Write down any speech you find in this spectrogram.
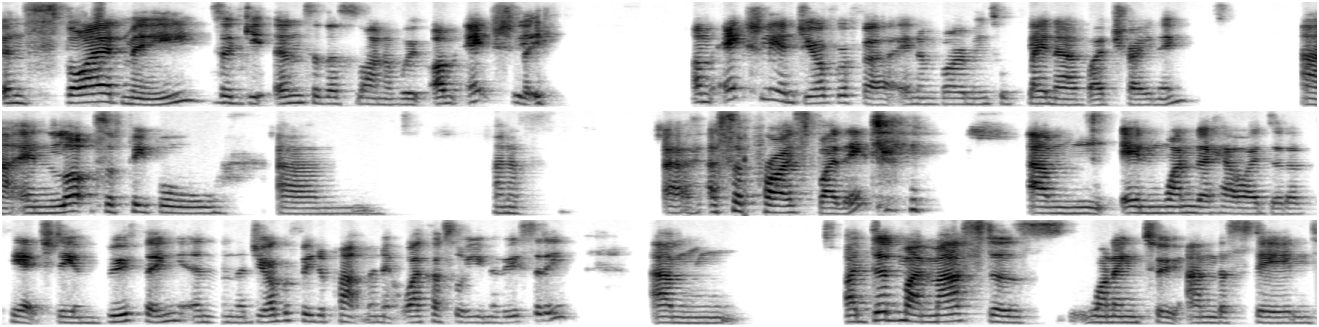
inspired me to get into this line of work. I'm actually I'm actually a geographer and environmental planner by training, uh, and lots of people um, kind of uh, are surprised by that. um, and wonder how I did a PhD in birthing in the geography department at Waikato University. Um, I did my master's wanting to understand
